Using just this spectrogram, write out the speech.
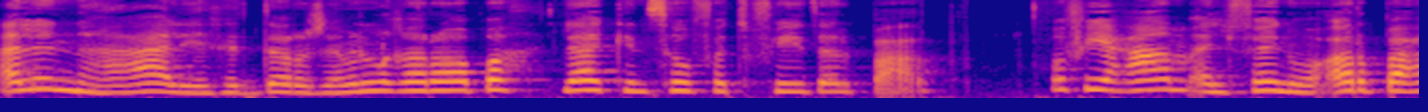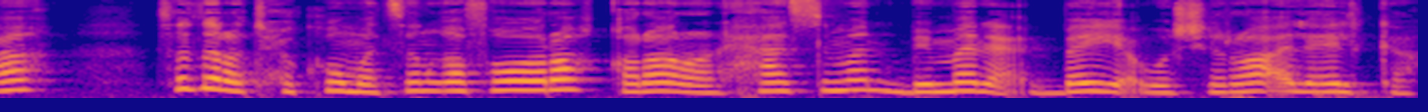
على أنها عالية الدرجة من الغرابة لكن سوف تفيد البعض. وفي عام 2004 صدرت حكومة سنغافورة قرارا حاسما بمنع بيع وشراء العلكة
